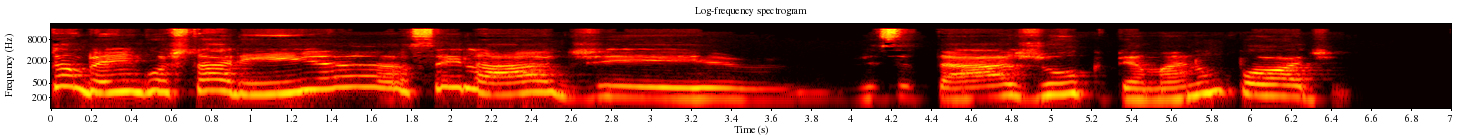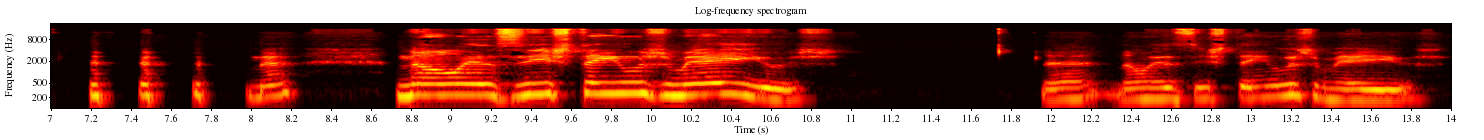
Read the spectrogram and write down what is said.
também gostaria, sei lá, de visitar Júpiter, mas não pode. né? Não existem os meios. Né? Não existem os meios.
